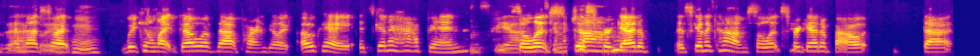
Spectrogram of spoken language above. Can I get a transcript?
exactly. and that's what mm-hmm. We can let go of that part and be like okay it's gonna happen yeah, so let's just come. forget it's gonna come so let's forget about that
